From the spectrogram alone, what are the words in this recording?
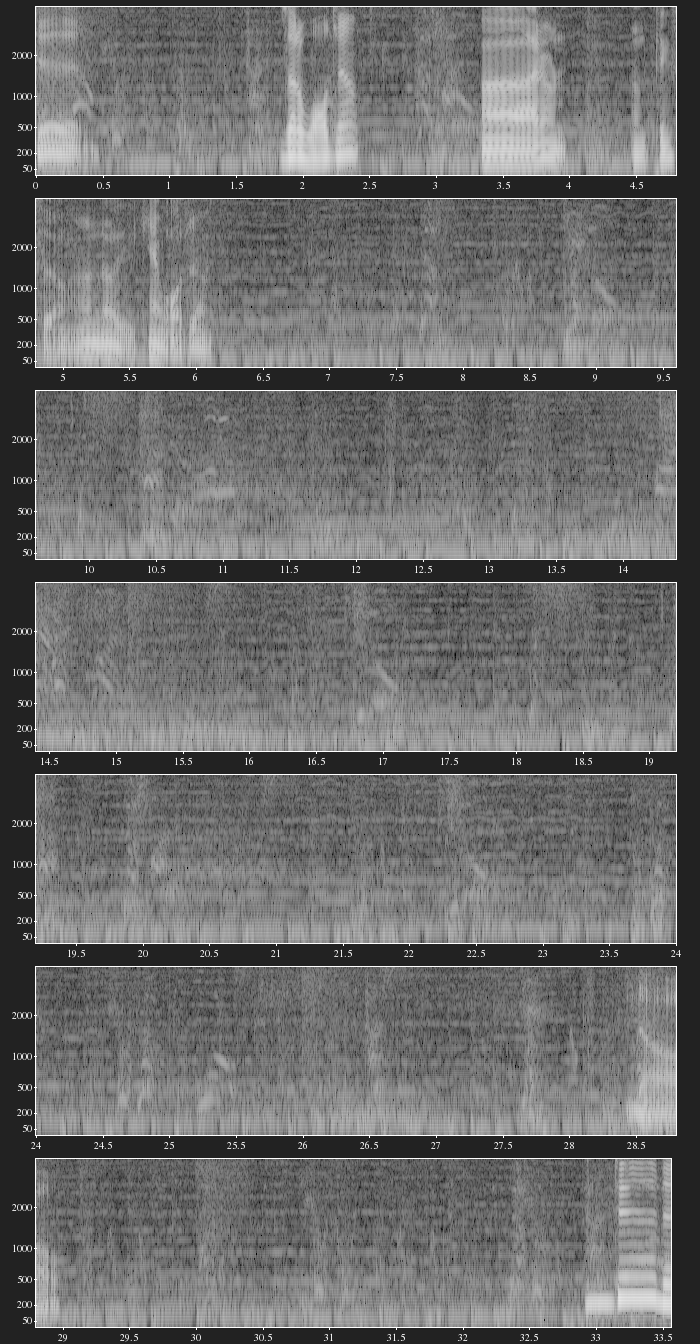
Shit! Is that a wall jump? Uh, I don't, I don't think so. I don't know that you can wall jump. No. That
